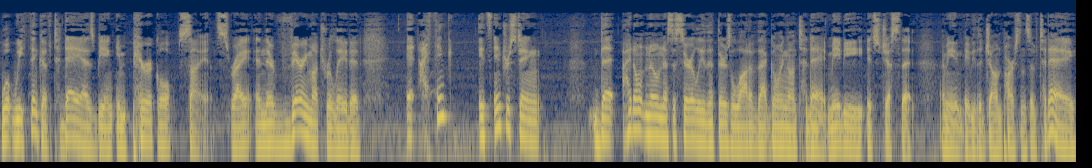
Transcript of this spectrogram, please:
what we think of today as being empirical science, right? And they're very much related. It, I think it's interesting that I don't know necessarily that there's a lot of that going on today. Maybe it's just that, I mean, maybe the John Parsons of today,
